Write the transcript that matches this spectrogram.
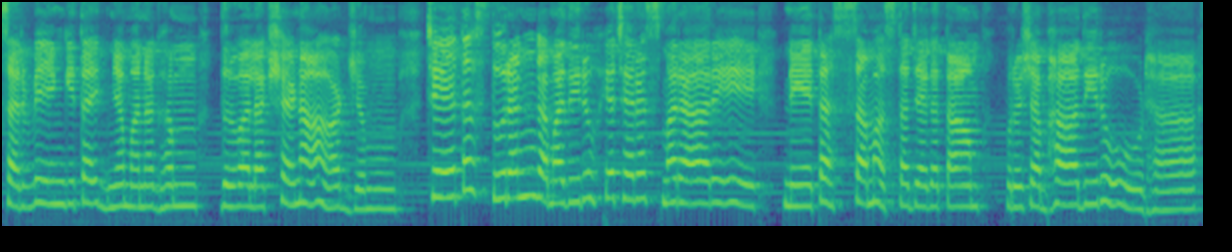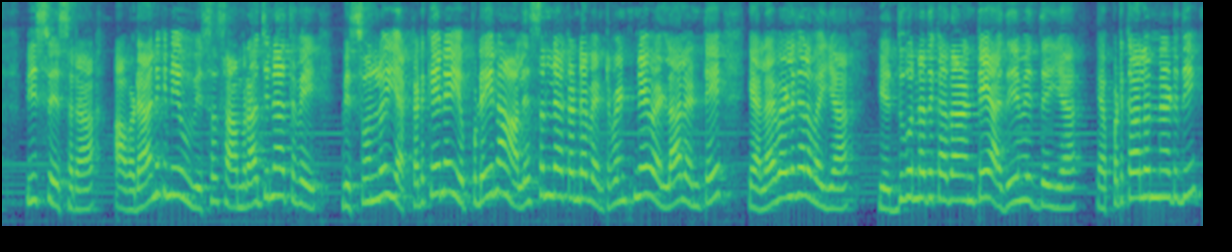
సర్వేంగితజ్ఞమనఘం ధ్రువలక్షణాఢ్యం చేతస్థురంగమదిరుహ్య చరస్మరారే నేత సమస్త జగతాం వృషభాదిరూఢ. విశ్వేశ్వర అవడానికి నీవు విశ్వ సామ్రాజ్యనాథవే. విశ్వంలో ఎక్కడికైనా ఎప్పుడైనా ఆలస్యం లేకుండా వెంట వెంటనే వెళ్ళాలంటే ఎలా వెళ్ళగలవయ్యా? ఎద్దు ఉన్నది కదా అంటే అదేం ఎద్దయ్యా? ఎప్పటికాలం నాటిది?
